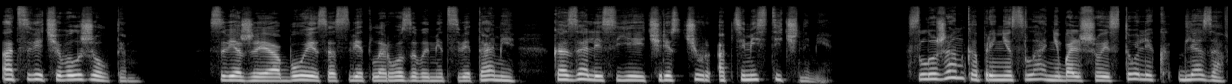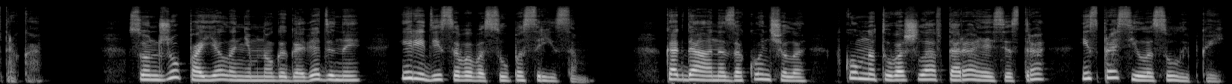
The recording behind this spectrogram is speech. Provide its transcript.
отсвечивал желтым. Свежие обои со светло-розовыми цветами казались ей чересчур оптимистичными. Служанка принесла небольшой столик для завтрака. Сунджу поела немного говядины и редисового супа с рисом. Когда она закончила, в комнату вошла вторая сестра и спросила с улыбкой.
